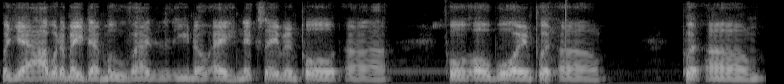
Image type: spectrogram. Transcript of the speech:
But yeah, I would have made that move. I, you know, hey, Nick Saban pulled, uh, pulled old boy and put, um, put, um,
